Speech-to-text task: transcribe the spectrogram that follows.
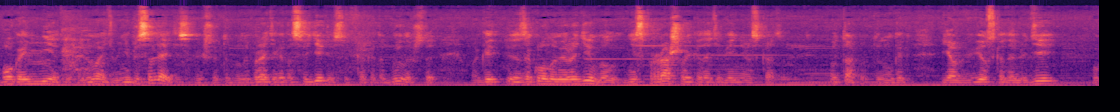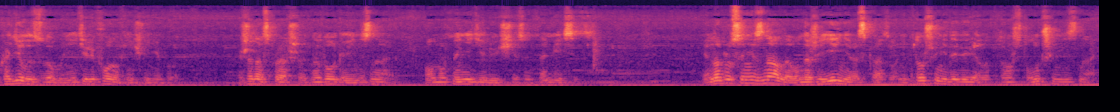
Бога нет, вы понимаете, вы не представляете себе, что это было. И братья когда свидетельствуют, как это было, что он говорит, закон номер один был, не спрашивай, когда тебе не рассказывают. Вот так вот. Он говорит, я вез когда людей, уходил из дома, ни телефонов, ничего не было. Жена спрашивает, надолго, я не знаю. Он мог на неделю исчезнуть, на месяц. И она просто не знала, он даже ей не рассказывал, не потому что не доверяла, а потому что лучше не знать.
